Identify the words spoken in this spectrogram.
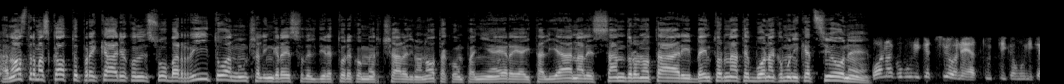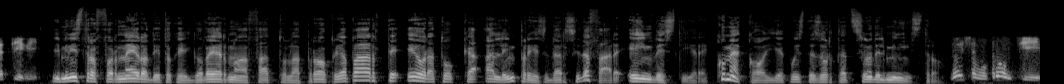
La nostra mascotte precario con il suo barrito annuncia l'ingresso del direttore commerciale di una nota compagnia aerea italiana, Alessandro Notari. Bentornato e buona comunicazione. Buona comunicazione comunicazione a tutti i comunicativi. Il ministro Fornero ha detto che il governo ha fatto la propria parte e ora tocca alle imprese darsi da fare e investire. Come accoglie questa esortazione del ministro? Noi siamo pronti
